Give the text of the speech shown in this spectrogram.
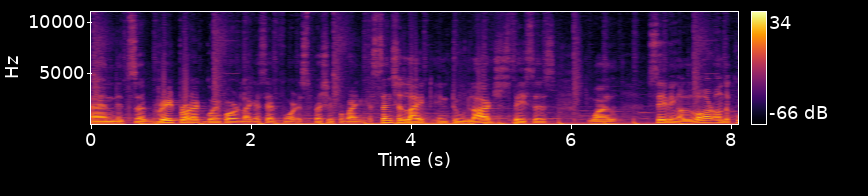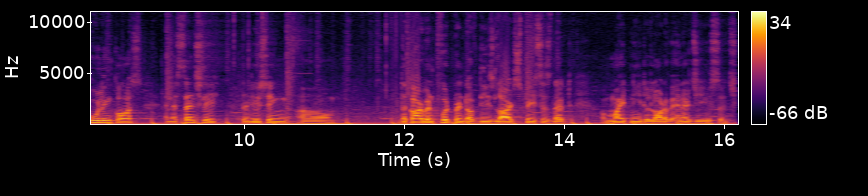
And it's a great product going forward like I said for especially providing essential light into large spaces while saving a lot on the cooling costs and essentially reducing um, the carbon footprint of these large spaces that might need a lot of energy usage.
